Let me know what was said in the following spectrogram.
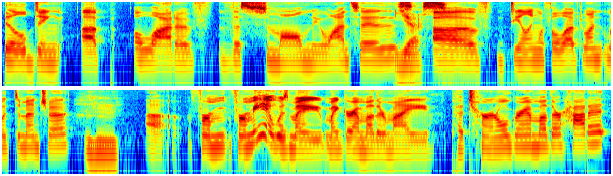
building up a lot of the small nuances Yes. of dealing with a loved one with dementia. Uh, for for me, it was my my grandmother, my paternal grandmother had it,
